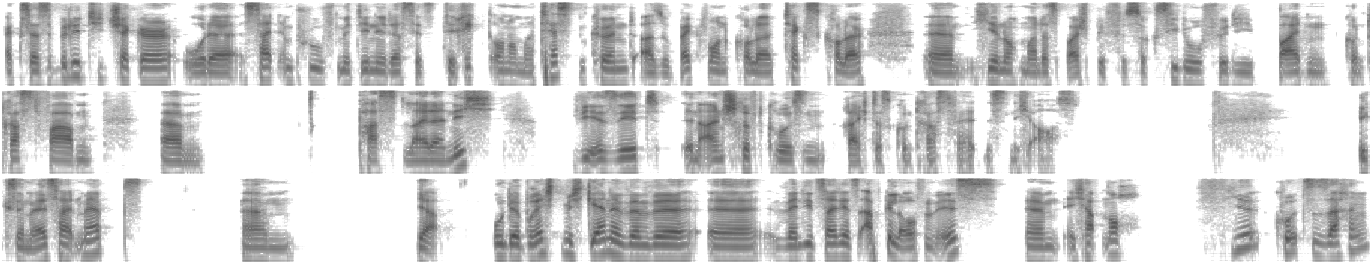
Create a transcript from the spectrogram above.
Accessibility Checker oder Site Improve, mit denen ihr das jetzt direkt auch nochmal testen könnt. Also Background Color, Text Color. Hier nochmal das Beispiel für Soxido für die beiden Kontrastfarben. Passt leider nicht. Wie ihr seht, in allen Schriftgrößen reicht das Kontrastverhältnis nicht aus. XML-Sitemaps. Ähm, ja, unterbrecht mich gerne, wenn wir, äh, wenn die Zeit jetzt abgelaufen ist. Ähm, ich habe noch vier kurze Sachen.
